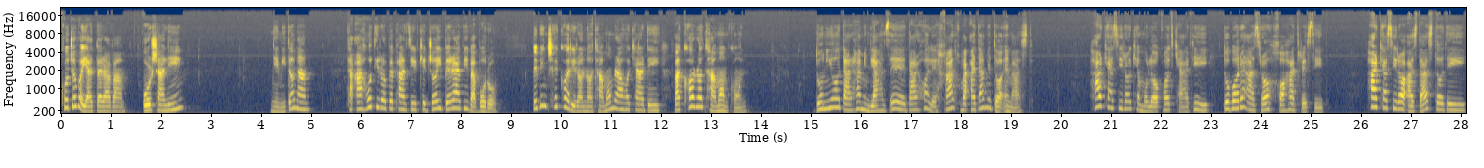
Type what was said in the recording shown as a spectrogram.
کجا باید بروم؟ اورشلیم؟ نمی‌دانم. تعهدی را بپذیر که جایی بروی و برو. ببین چه کاری را ناتمام رها کرده ای و کار را تمام کن. دنیا در همین لحظه در حال خلق و عدم دائم است. هر کسی را که ملاقات کردی دوباره از راه خواهد رسید. هر کسی را از دست داده ای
